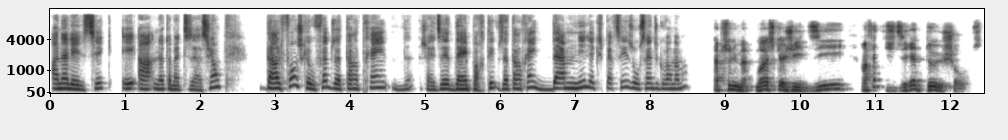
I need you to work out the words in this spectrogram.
en analytique et en automatisation. Dans le fond, ce que vous faites, vous êtes en train, j'allais dire, d'importer, vous êtes en train d'amener l'expertise au sein du gouvernement? Absolument. Moi, ce que j'ai dit, en fait, je dirais deux choses.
